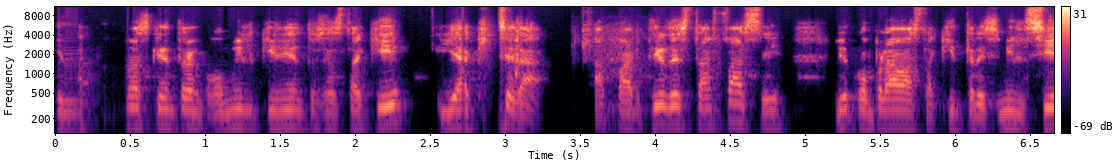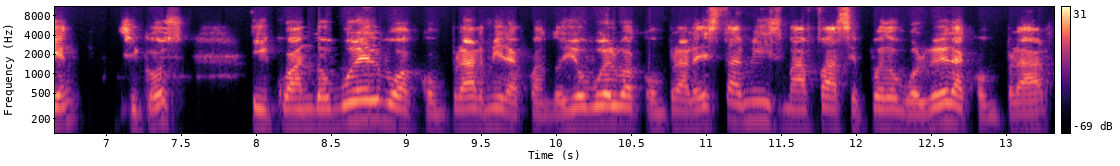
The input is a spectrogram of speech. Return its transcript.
Y las que entran con 1500 hasta aquí. Y aquí se da. A partir de esta fase, yo he comprado hasta aquí 3100, chicos. Y cuando vuelvo a comprar, mira, cuando yo vuelvo a comprar esta misma fase, puedo volver a comprar.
